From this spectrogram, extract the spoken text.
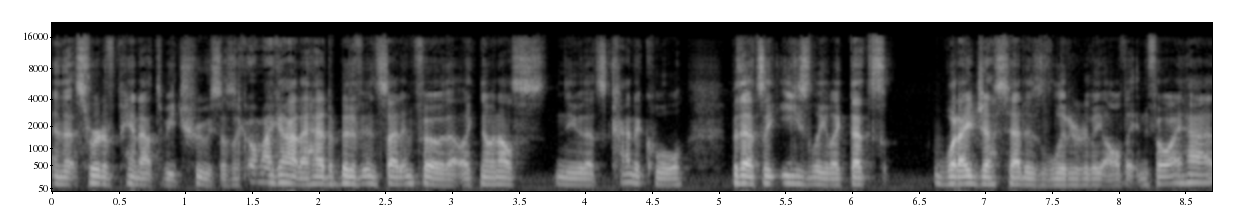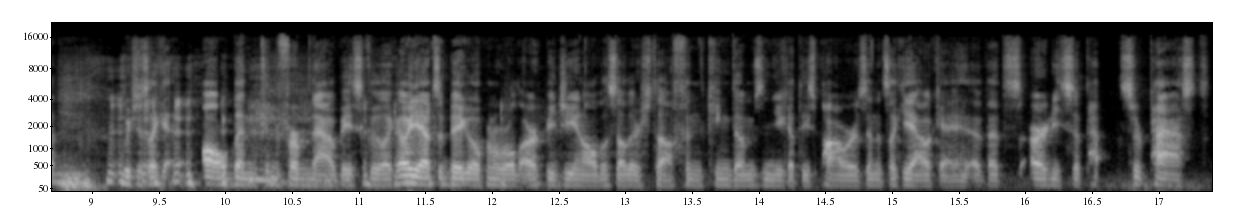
and that sort of panned out to be true. So I was like, "Oh my god, I had a bit of inside info that like no one else knew. That's kind of cool." But that's like easily like that's what I just said is literally all the info I had, which is like all been confirmed now. Basically, like, oh yeah, it's a big open world RPG and all this other stuff and kingdoms, and you get these powers, and it's like, yeah, okay, that's already surpa- surpassed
